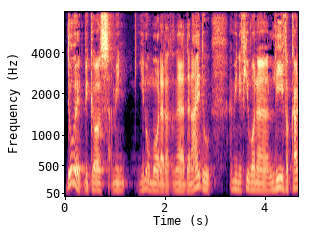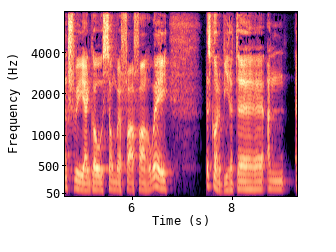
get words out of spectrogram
do it because, I mean, you know more than, than I do. I mean, if you want to leave a country and go somewhere far, far away, it's going to be that uh, an uh,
